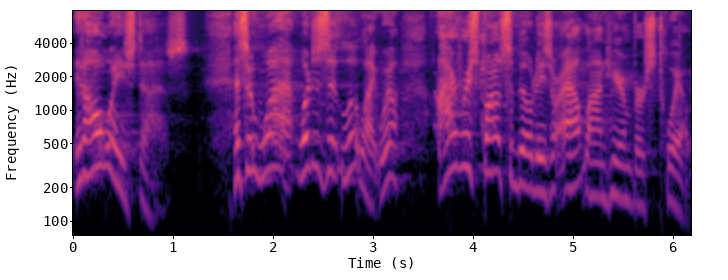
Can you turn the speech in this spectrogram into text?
It always does. And so, what, what does it look like? Well, our responsibilities are outlined here in verse 12.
